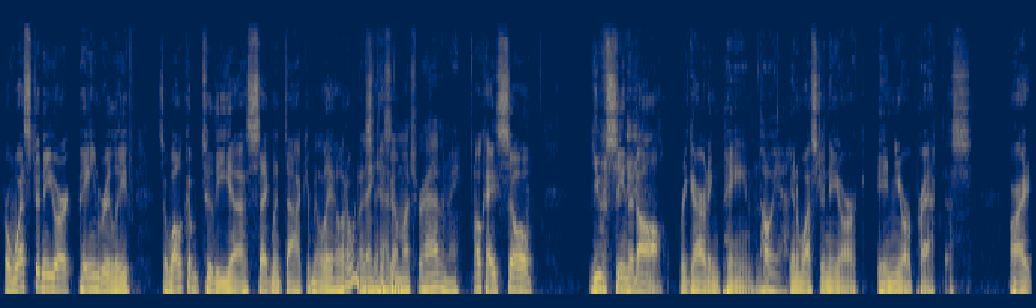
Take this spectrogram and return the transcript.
for Western New York Pain Relief. So, welcome to the uh, segment, Dr. Miliotto. Nice Thank to you so much for having me. Okay, so you've seen it all regarding pain Oh, yeah. in Western New York in your practice. All right,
